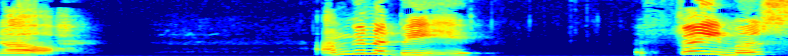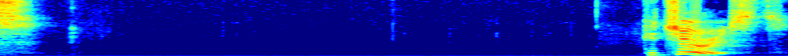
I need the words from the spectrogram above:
Ah, I'm gonna be a famous guitarist.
